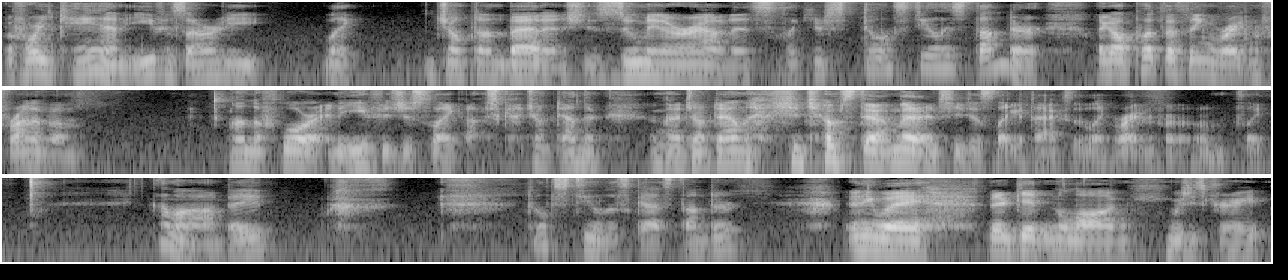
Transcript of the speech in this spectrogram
before he can, Eve has already like jumped on the bed and she's zooming around. And it's like, you're don't steal his thunder. Like I'll put the thing right in front of him on the floor, and Eve is just like, I'm just gonna jump down there. I'm gonna jump down there. She jumps down there, and she just like attacks it like right in front of him. It's like, come on, babe, don't steal this guy's thunder. Anyway, they're getting along, which is great.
